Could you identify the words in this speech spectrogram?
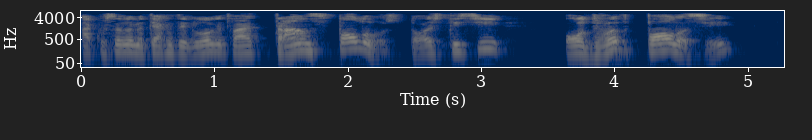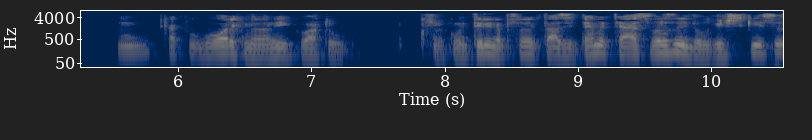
Ако следваме тяхната идеология, това е трансполовост. Тоест ти си отвъд пола си, както говорихме, нали, когато сме коментирали напоследък тази тема, тя е свързана идеологически с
